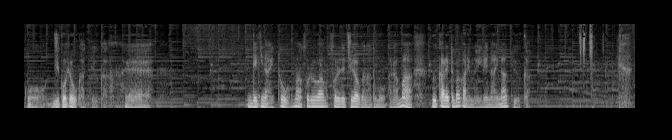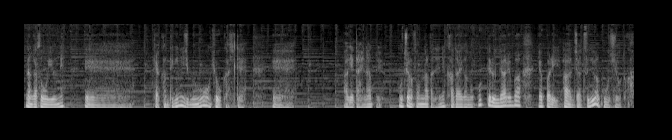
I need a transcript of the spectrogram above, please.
こう、自己評価っていうか、えー、できないと、まあ、それはそれで違うかなと思うから、まあ、浮かれてばかりも入れないなというか、なんかそういうね、えー、客観的に自分を評価して、えーあげたいなという。もちろんその中でね、課題が残ってるんであれば、やっぱり、あじゃあ次はこうしようとか、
